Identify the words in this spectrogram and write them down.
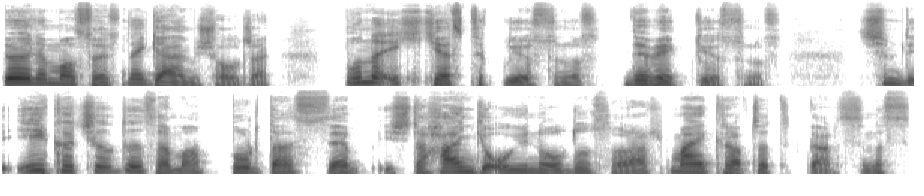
Böyle masa üstüne gelmiş olacak. Buna iki kez tıklıyorsunuz ve bekliyorsunuz. Şimdi ilk açıldığı zaman buradan size işte hangi oyun olduğunu sorar. Minecraft'a tıklarsınız.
